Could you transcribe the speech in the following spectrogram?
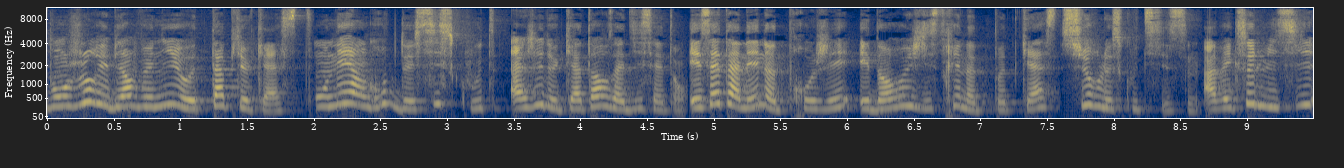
Bonjour et bienvenue au Tapiocast. On est un groupe de 6 scouts âgés de 14 à 17 ans. Et cette année, notre projet est d'enregistrer notre podcast sur le scoutisme. Avec celui-ci,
